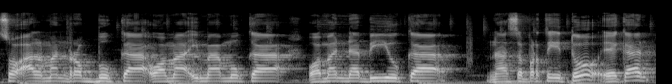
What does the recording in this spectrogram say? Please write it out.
soal man robbuka, wa ma imamuka, wa man nabiyuka, nah seperti itu ya kan,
